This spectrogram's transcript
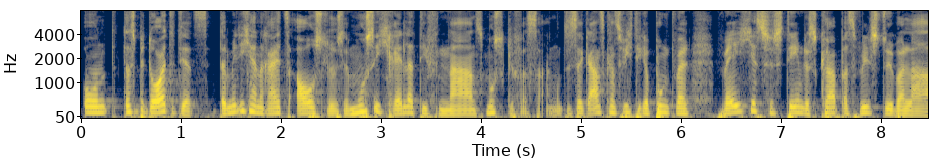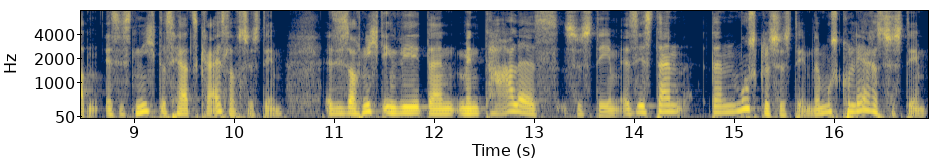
Und das bedeutet jetzt, damit ich einen Reiz auslöse, muss ich relativ nah ans Muskelversagen. Und das ist ein ganz, ganz wichtiger Punkt, weil welches System des Körpers willst du überladen? Es ist nicht das Herz-Kreislauf-System. Es ist auch nicht irgendwie dein mentales System. Es ist dein, dein Muskelsystem, dein muskuläres System.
